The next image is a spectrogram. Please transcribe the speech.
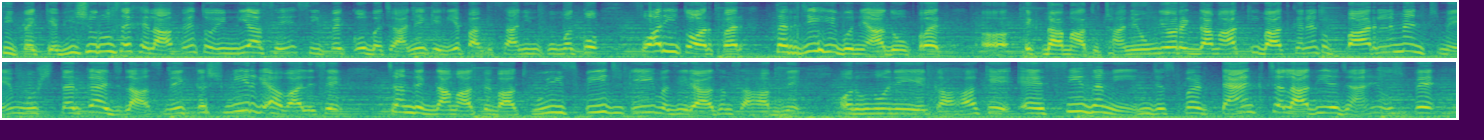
सीपेक के भी शुरू से खिलाफ हैं तो इंडिया से सीपेक को बचाने के लिए पाकिस्तानी हुकूमत को फौरी तौर पर तरजीही बुनियादों पर इकदाम उठाने होंगे। और इकदाम की बात करें तो पार्लियामेंट में मुश्तर इजलास में कश्मीर के हवाले से चंद इकदाम पे बात हुई। स्पीच की वज़ीर आज़म साहब ने। और उन्होंने ये कहा कि ऐसी ज़मीन जिस पर टैंक चला दिए जाएँ, उस पर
